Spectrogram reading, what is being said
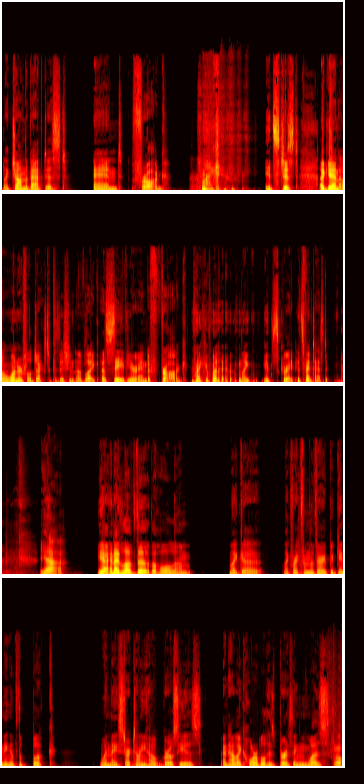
like John the Baptist and frog. like it's just again a wonderful juxtaposition of like a savior and a frog. Like what a, like it's great. It's fantastic. yeah. Yeah, and I love the the whole um like uh like right from the very beginning of the book when they start telling you how gross he is and how like horrible his birthing was Ugh.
